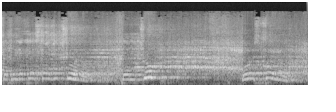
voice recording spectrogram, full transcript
Se pregătește Adiciunul, Temciuc cu Spânul.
